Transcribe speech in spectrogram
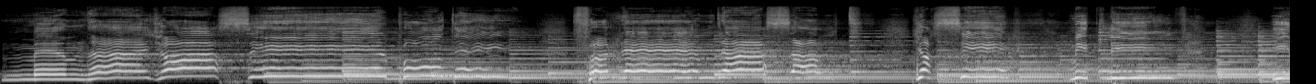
Men när jag ser förändras allt. Jag ser mitt liv i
